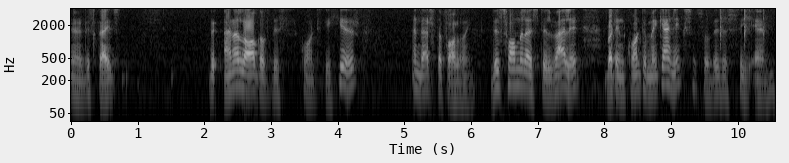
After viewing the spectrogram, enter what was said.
uh, describes the analog of this quantity here and that is the following. This formula is still valid but in quantum mechanics, so this is Cm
